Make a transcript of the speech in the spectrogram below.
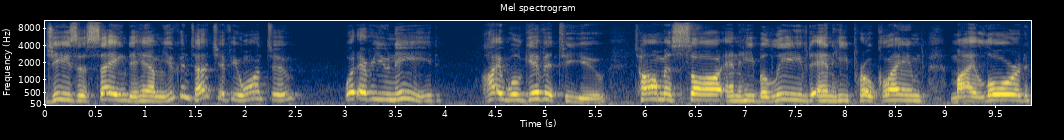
Jesus saying to him, You can touch if you want to. Whatever you need, I will give it to you. Thomas saw and he believed and he proclaimed, My Lord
